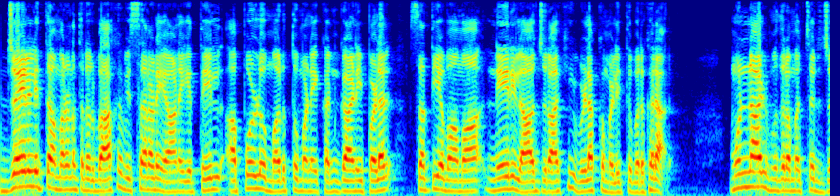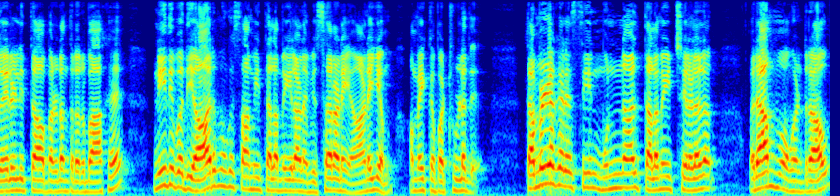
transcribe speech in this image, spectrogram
ஜெயலலிதா மரணம் தொடர்பாக விசாரணை ஆணையத்தில் அப்போலோ மருத்துவமனை கண்காணிப்பாளர் சத்யபாமா நேரில் ஆஜராகி விளக்கம் அளித்து வருகிறார். முன்னாள் முதலமைச்சர் ஜெயலலிதா மரணம் தொடர்பாக நீதிபதி ஆறுமுகசாமி தலைமையிலான விசாரணை ஆணையம் அமைக்கப்பட்டுள்ளது. தமிழக அரசின் முன்னாள் தலைமைச் செயலாளர் ராம்மோகன் ராவ்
